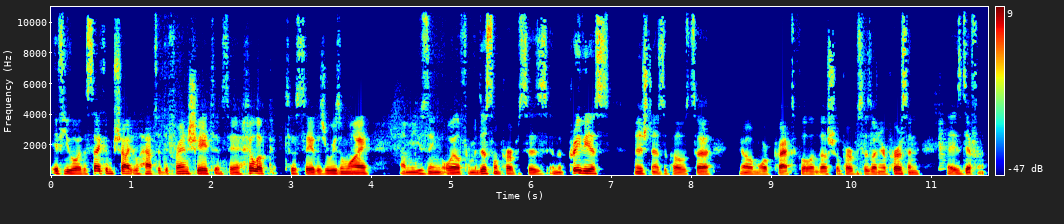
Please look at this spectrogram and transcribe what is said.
If you go the second shot, you'll have to differentiate and say a chiluk to say there's a reason why I'm using oil for medicinal purposes in the previous Mishnah as opposed to you know more practical industrial purposes on your person is different.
